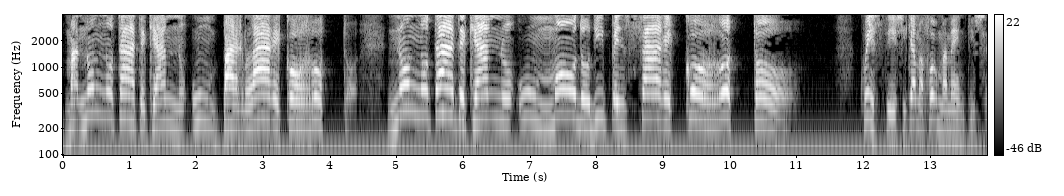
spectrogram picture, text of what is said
Ma non notate che hanno un parlare corrotto? Non notate che hanno un modo di pensare corrotto? Questi si chiama forma mentis,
